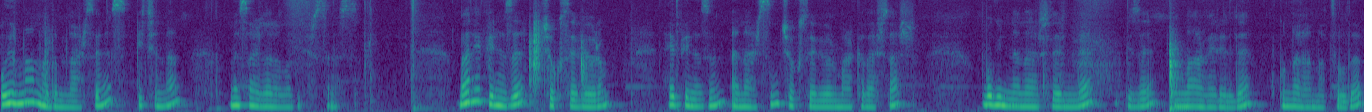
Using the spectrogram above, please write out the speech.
Uyumlanmadım derseniz içinden mesajlar alabilirsiniz. Ben hepinizi çok seviyorum. Hepinizin enerjisini çok seviyorum arkadaşlar. Bugünün enerjilerinde bize bunlar verildi. Bunlar anlatıldı.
